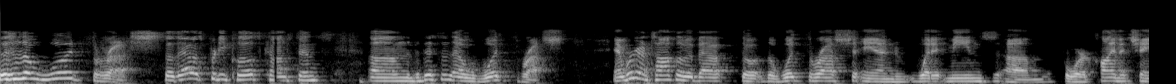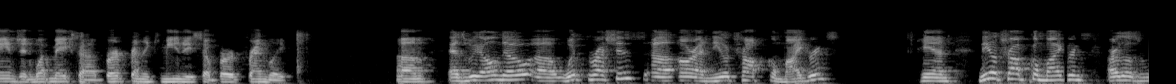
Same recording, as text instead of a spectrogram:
This is a wood thrush. So that was pretty close, Constance. Um, but this is a wood thrush. And we're going to talk a little bit about the, the wood thrush and what it means um, for climate change and what makes a bird-friendly community so bird-friendly. Um, as we all know, uh, wood thrushes uh, are a neotropical migrant. And neotropical migrants are those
